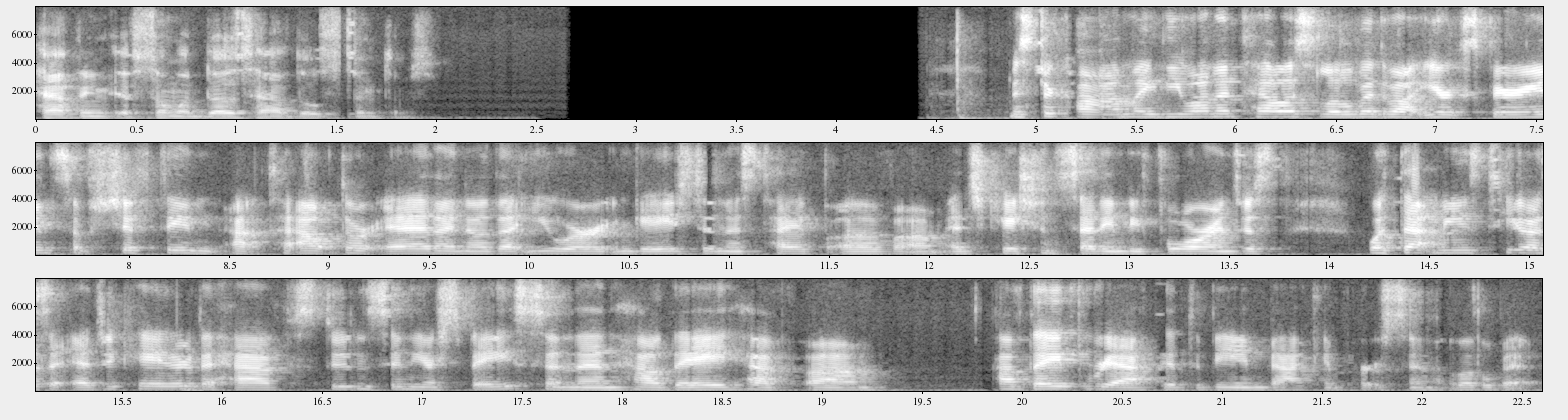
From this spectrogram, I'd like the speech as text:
happening if someone does have those symptoms. Mr. Conley, do you want to tell us a little bit about your experience of shifting to outdoor ed? I know that you were engaged in this type of um, education setting before and just what that means to you as an educator to have students in your space and then how they have um, how they've reacted to being back in person a little bit.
